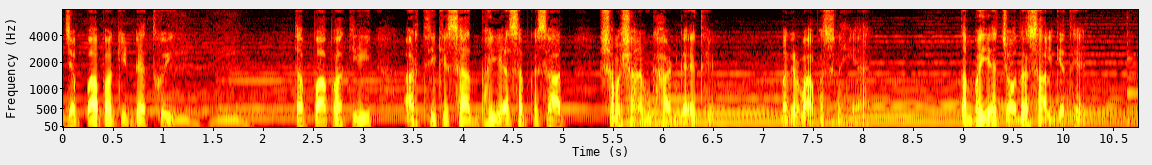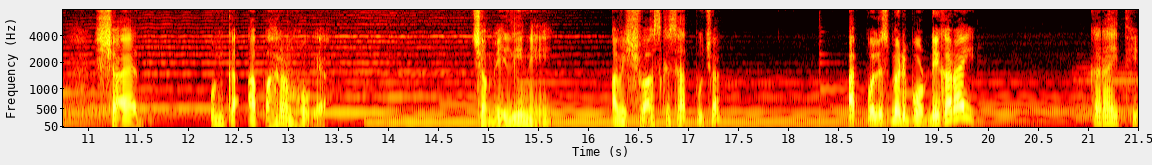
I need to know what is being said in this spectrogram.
जब पापा की डेथ हुई, तब पापा की अर्थी के साथ भैया सबके साथ शमशान घाट गए थे, मगर वापस नहीं आए। तब भैया चौदह साल के थे। शायद उनका अपहरण हो गया। चमेली ने अविश्वास के साथ पूछा आप पुलिस में रिपोर्ट नहीं कराई? कराई थी।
